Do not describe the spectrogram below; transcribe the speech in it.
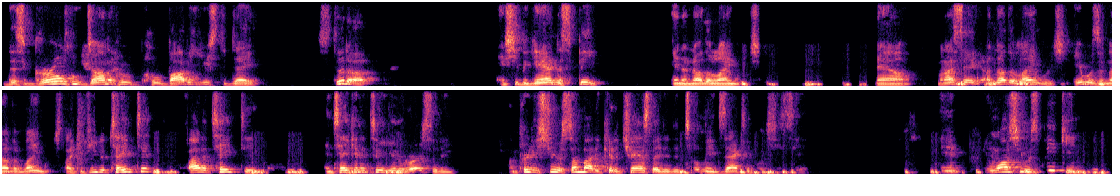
this girl who John who who Bobby used to date stood up, and she began to speak in another language. Now, when I say another language, it was another language. Like if you'd have taped it, if I'd have taped it and taken it to a university, I'm pretty sure somebody could have translated it and told me exactly what she said. And, and while she was speaking,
